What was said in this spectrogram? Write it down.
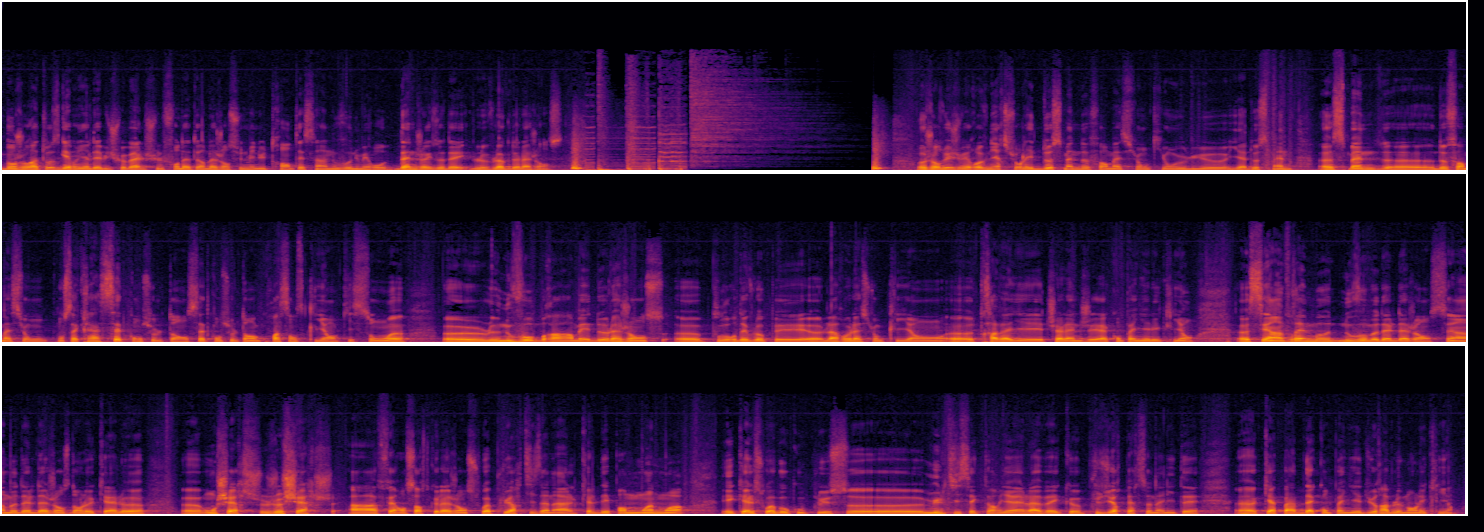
Bonjour à tous, Gabriel Dabichebel, je suis le fondateur de l'agence 1 minute 30 et c'est un nouveau numéro d'Enjoy the Day, le vlog de l'agence. Aujourd'hui, je vais revenir sur les deux semaines de formation qui ont eu lieu il y a deux semaines. Euh, semaine euh, de formation consacrée à sept consultants, sept consultants en croissance client qui sont euh, le nouveau bras armé de l'agence pour développer la relation client, travailler, challenger, accompagner les clients. c'est un vrai nouveau modèle d'agence. C'est un modèle d'agence dans lequel on cherche, je cherche à faire en sorte que l'agence soit plus artisanale, qu'elle dépende moins de moi et qu'elle soit beaucoup plus multisectorielle avec plusieurs personnalités capables d'accompagner durablement les clients.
